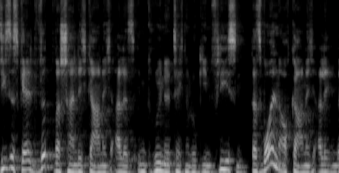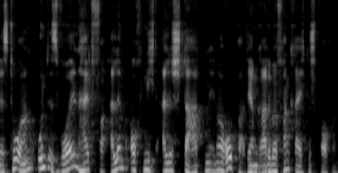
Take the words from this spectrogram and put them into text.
dieses Geld wird wahrscheinlich gar nicht alles in grüne Technologien fließen. Das wollen auch gar nicht alle Investoren und es wollen halt vor allem auch nicht alle Staaten in Europa. Wir haben gerade über Frankreich gesprochen.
